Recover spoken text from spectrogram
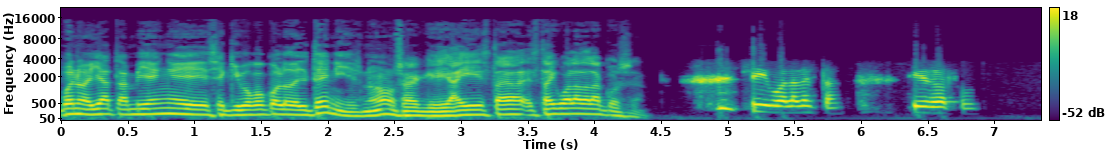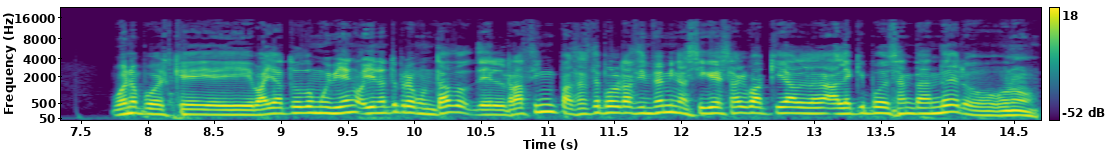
Bueno, ella también eh, se equivocó con lo del tenis, ¿no? O sea que ahí está, está igualada la cosa. Sí, igualada está, Bueno, pues que vaya todo muy bien. Oye, no te he preguntado, ¿del Racing pasaste por el Racing Fémina? ¿Sigues algo aquí al, equipo de Santander o, no?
